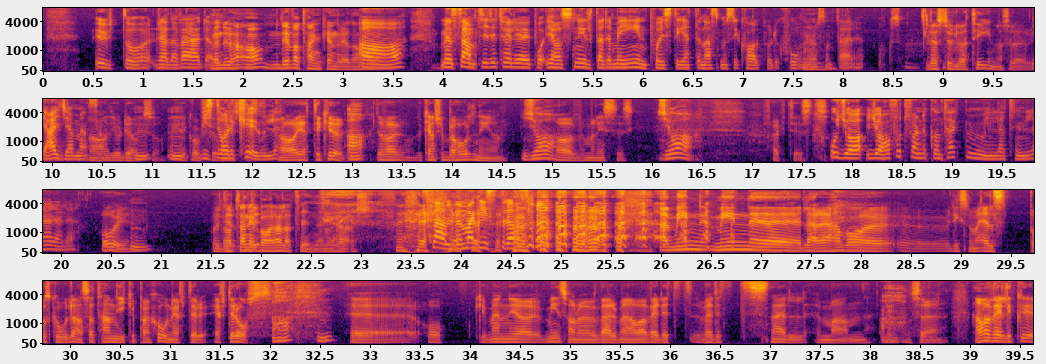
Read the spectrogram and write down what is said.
ut och rädda världen. Men du, ja, det var tanken redan då. Ja, men samtidigt höll jag ju på, jag snyltade mig in på esteternas musikalproduktioner Mm. och sånt där också. Läste du latin och sådär? Jajamensan. Ja, det gjorde jag också. Mm, mm. Också Visst var det kul? Ja, jättekul. Ja. Det var kanske behållningen Ja, av humanistisk, ja. faktiskt. Och jag, jag har fortfarande kontakt med min latinlärare. Oj. Mm. Och det- Pratar ni bara latin när ni hörs? Salve magistras. Min min eh, lärare, han var eh, liksom äldst på skolan, så att han gick i pension efter, efter oss. mm. Eh, och, men jag minns honom med värme. Han var väldigt, väldigt snäll man. Sådär. Han var väldigt eh,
